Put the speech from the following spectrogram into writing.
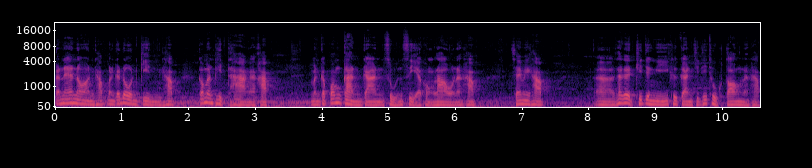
ก็แน่นอนครับ มันก็โดนกินครับ ก็มันผิดทางอะครับ มันก็ป้องกันการสูญเสียของเรานะครับ ใช่ไหมครับถ้าเกิดคิดอย่างนี้คือการคิดที่ถูกต้องนะครับ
